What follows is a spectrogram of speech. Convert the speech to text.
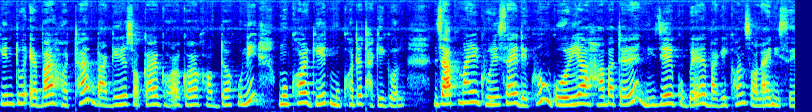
কিন্তু এবাৰ হঠাৎ বাগিৰ চকাৰ ঘৰ ঘৰ শব্দ শুনি মুখৰ গীত মুখতে থাকি গ'ল। জাপ মাৰি ঘূৰি চাই দেখোঁ গৌৰীয়ে অহা বাটেৰে নিজেই কোবেৰে বাগিখন চলাই নিছে।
